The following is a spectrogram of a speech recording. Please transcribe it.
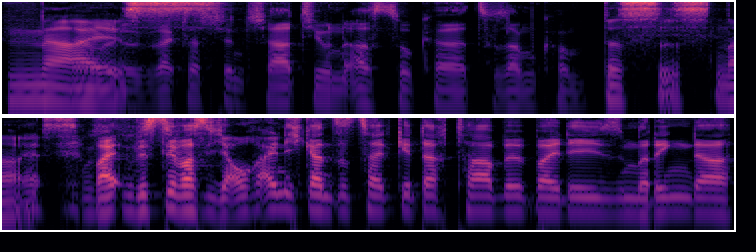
Weil du gesagt hast, Nice. Shinchati und Ahsoka zusammenkommen. Das ist nice. Weil, wisst ihr, was ich auch eigentlich ganze Zeit gedacht habe bei diesem Ring da?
